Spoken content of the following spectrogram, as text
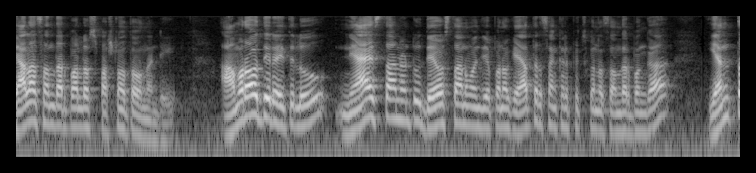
చాలా సందర్భాల్లో స్పష్టమవుతా ఉందండి. అమరావతి రైతులు న్యాయస్థానం టు దేవస్థానం అని చెప్పని ఒక యాత్ర సంకల్పించుకున్న సందర్భంగా ఎంత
